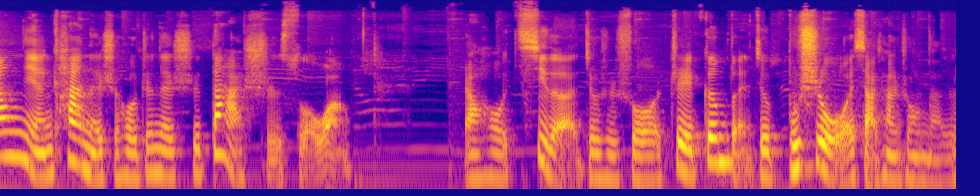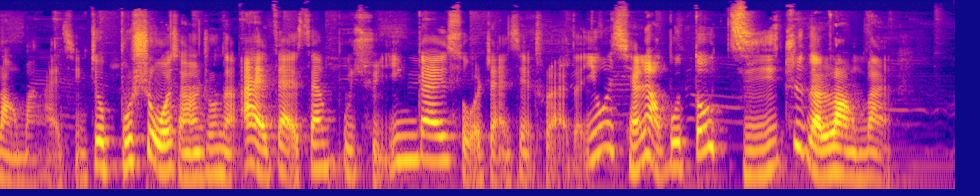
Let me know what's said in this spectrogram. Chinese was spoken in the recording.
当年看的时候真的是大失所望，然后气的就是说这根本就不是我想象中的浪漫爱情，就不是我想象中的《爱在三部曲》应该所展现出来的。因为前两部都极致的浪漫，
